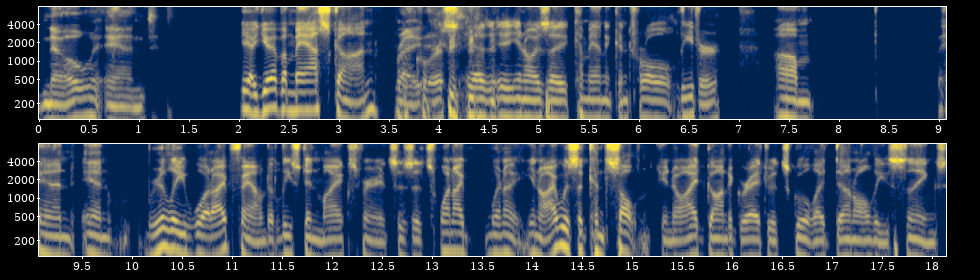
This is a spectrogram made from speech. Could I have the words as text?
know and yeah you have a mask on right. of course as you know as a command and control leader um and and really what i've found at least in my experience is it's when i when i you know i was a consultant you know i'd gone to graduate school i'd done all these things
